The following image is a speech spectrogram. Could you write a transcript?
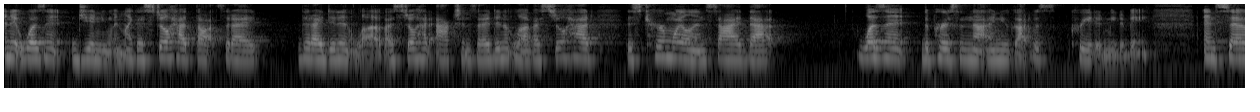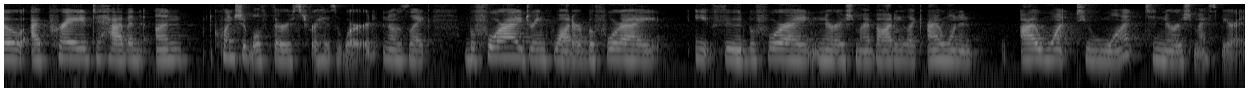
and it wasn't genuine. Like I still had thoughts that I that I didn't love. I still had actions that I didn't love. I still had this turmoil inside that wasn't the person that I knew God was created me to be. And so I prayed to have an unquenchable thirst for his word. And I was like, before I drink water, before I eat food, before I nourish my body, like I wanted I want to want to nourish my spirit.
